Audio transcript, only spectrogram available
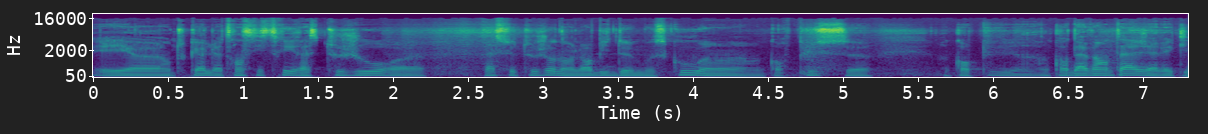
Et euh, en tout cas, la Transnistrie reste toujours, euh, reste toujours dans l'orbite de Moscou, hein, encore plus, euh, encore plus, encore davantage avec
